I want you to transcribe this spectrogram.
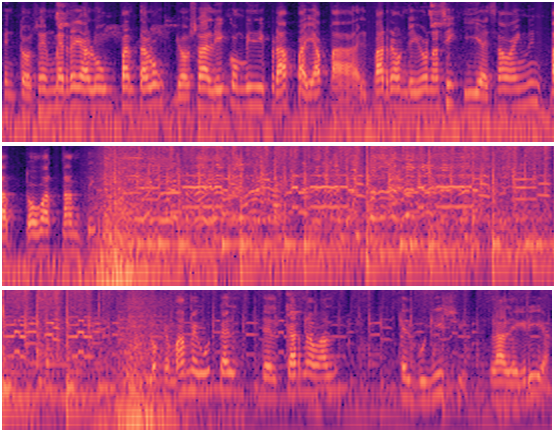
Entonces me regaló un pantalón. Yo salí con mi disfraz para allá, para el barrio donde yo nací. Y esa vaina impactó bastante. Lo que más me gusta del, del carnaval el bullicio, la alegría.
